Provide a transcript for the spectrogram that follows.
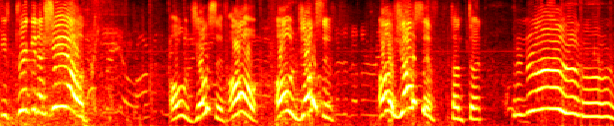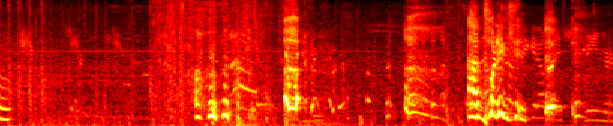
He's drinking a shield. Oh, Joseph. Oh, oh, Joseph. Oh, Joseph. Dun dun. I'm putting it. it up my streamer.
